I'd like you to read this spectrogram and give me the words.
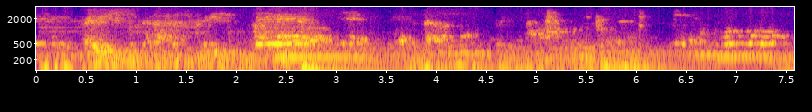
Thank you.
